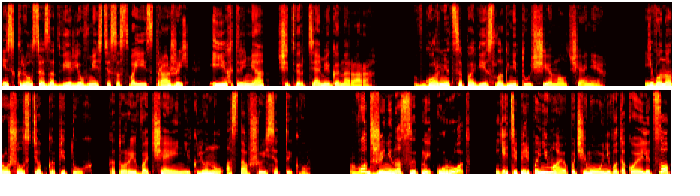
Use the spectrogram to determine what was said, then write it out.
и скрылся за дверью вместе со своей стражей и их тремя четвертями гонорара. В горнице повисло гнетущее молчание. Его нарушил Стёпка Петух, который в отчаянии клюнул оставшуюся тыкву. «Вот же ненасытный урод! Я теперь понимаю, почему у него такое лицо,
